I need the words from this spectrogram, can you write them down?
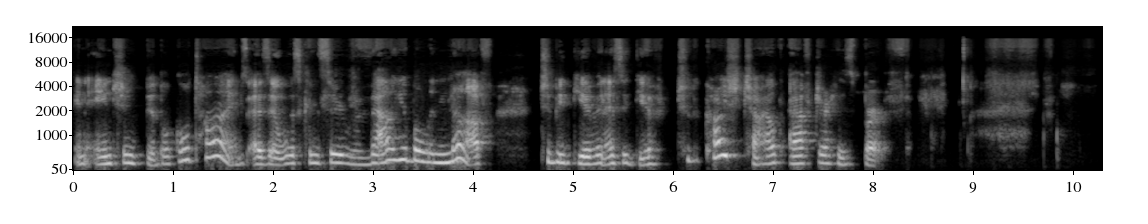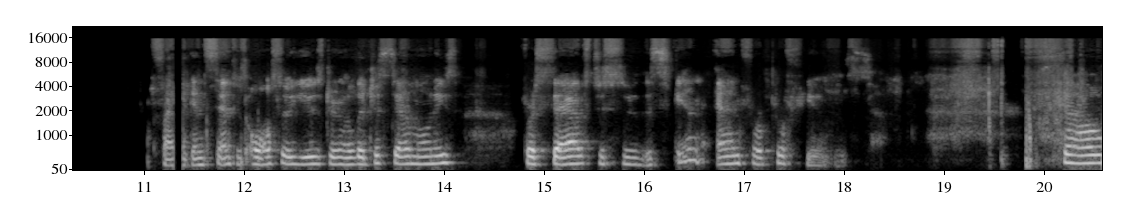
in ancient biblical times, as it was considered valuable enough to be given as a gift to the Christ child after his birth. Frankincense is also used during religious ceremonies for salves to soothe the skin and for perfumes. So,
